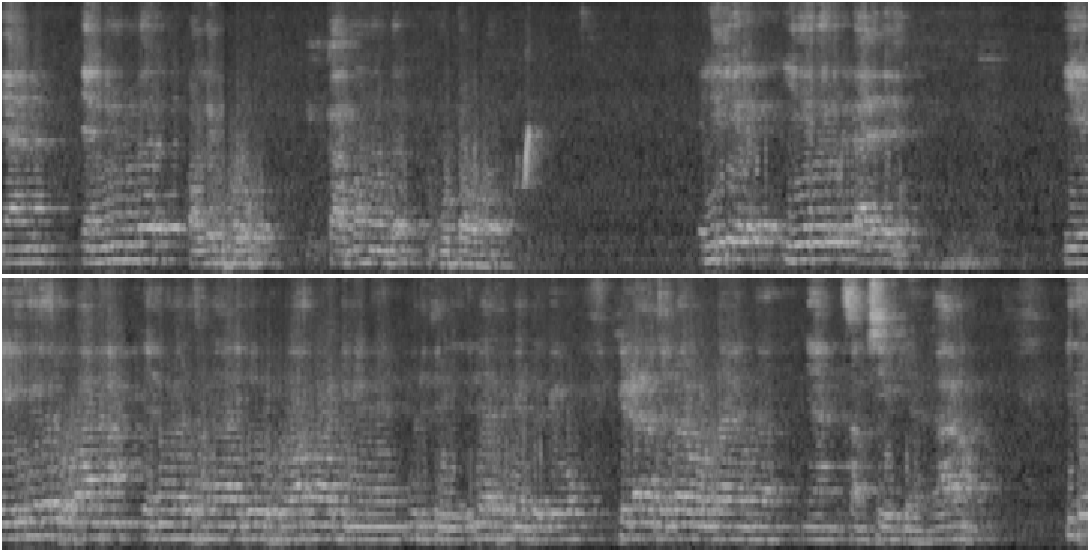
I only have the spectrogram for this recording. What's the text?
ഞാൻ ജന്മം കൊണ്ട് പള്ളിയിൽ പോകും കർമ്മം കൊണ്ട് മുട്ടോടും എനിക്ക് ഈ ഒരു കാര്യത്തിൽ ഈ ഏകീകൃത കുർബാന എന്നുള്ള ഒരു സംവിധാനത്തിൽ കുർബാനമായിട്ട് ഇങ്ങനെ ഉരുത്തിരി ഇതിന്റെ അർത്ഥം എന്തൊക്കെയോ കിടന്ന ചിന്തകളുണ്ട് എന്ന് ഞാൻ സംശയിക്കുകയാണ്. കാരണം ഇത്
